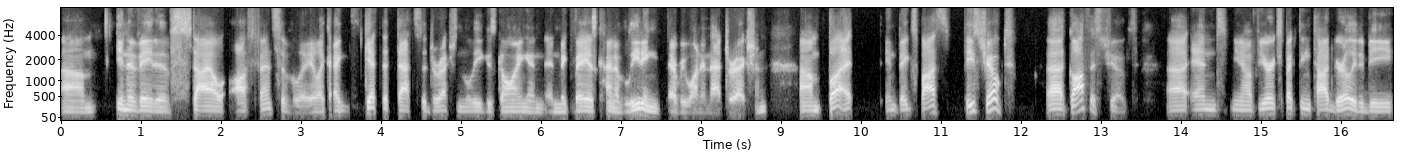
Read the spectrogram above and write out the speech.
um, innovative style offensively. Like I get that that's the direction the league is going, and and McVay is kind of leading everyone in that direction. Um, but in big spots, he's choked. Uh, Goff is choked. Uh, and you know, if you're expecting Todd Gurley to be,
